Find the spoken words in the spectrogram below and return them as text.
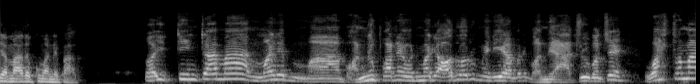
या माधव कुमार नेपाल? यी तिनवटामा मैले भन्नुपर्ने हो भने मैले अरू अरू मिडिया पनि भन्दै आएको छु भने चाहिँ वास्तवमा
